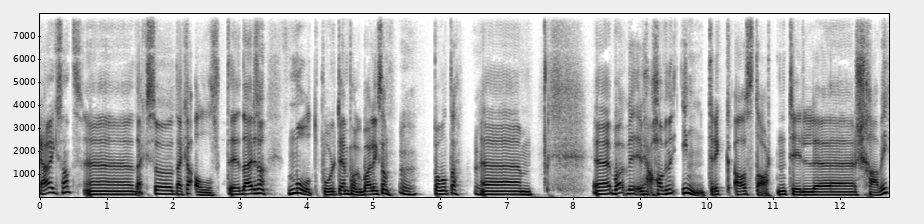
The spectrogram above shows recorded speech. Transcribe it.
Ja, ikke sant? Eh, Det er ikke, så, det er ikke alltid Det er liksom motpol til en Pogba, liksom. På en måte. Mm. Uh, hva, har vi noe inntrykk av starten til uh, Xavi?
